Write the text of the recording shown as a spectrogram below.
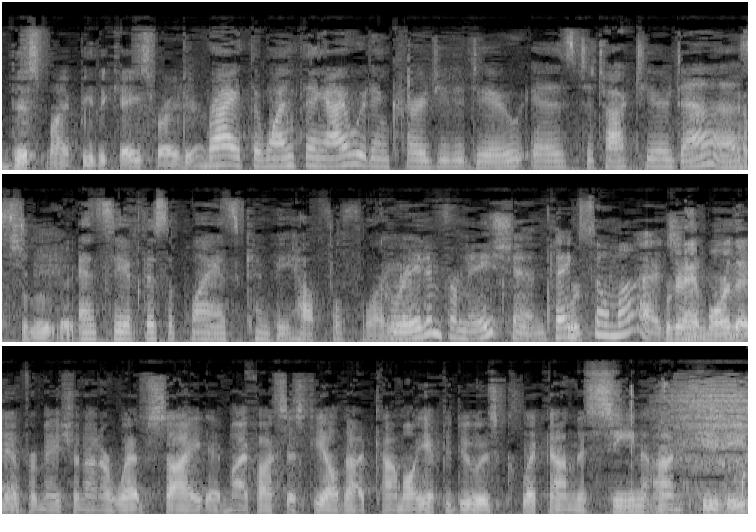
This might be the case right here. Right. The one thing I would encourage you to do is to talk to your dentist Absolutely. and see if this appliance can be helpful for you. Great information. Thanks so much. We're going to have more of that information on our website at myfoxstl.com. All you have to do is click on the Seen on TV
